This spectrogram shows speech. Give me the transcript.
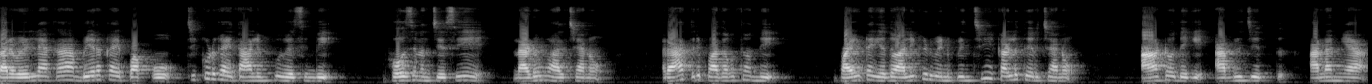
తను వెళ్ళాక బీరకాయ పప్పు చిక్కుడుకాయ తాలింపు వేసింది. భోజనం చేసి నడుము వాల్చాను. రాత్రి పదవుతోంది. బయట ఏదో అలికిడి వినిపించి కళ్ళు తెరిచాను. ఆటో దిగి అభిజిత్ అనన్య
